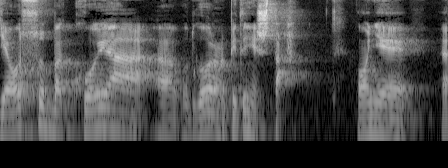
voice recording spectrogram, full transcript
je osoba koja uh, odgovara na pitanje šta. On je uh,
